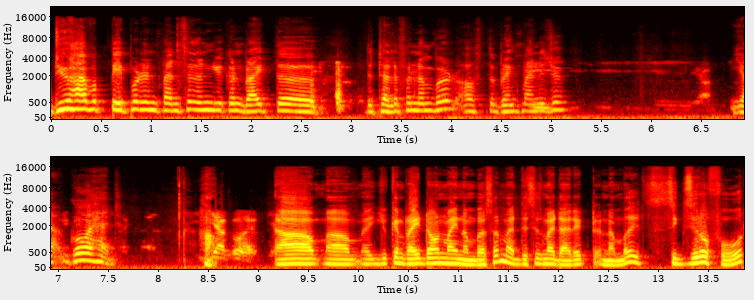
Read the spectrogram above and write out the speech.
do you have a paper and pencil and you can write the the telephone number of the bank manager? Yeah, go ahead. Huh. Yeah, go ahead. Um, um, you can write down my number, sir. My, this is my direct number. It's 604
